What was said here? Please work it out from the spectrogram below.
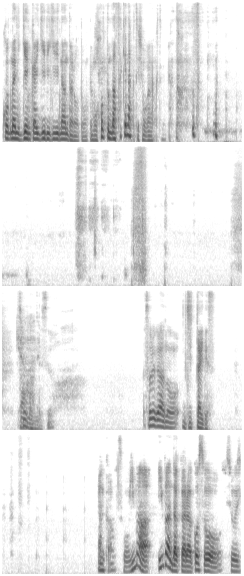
こんなに限界ギリギリなんだろうと思って、もう本当情けなくてしょうがなくて。そうなんですよ。それがあの実態です。なんか、そう、今、今だからこそ、正直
